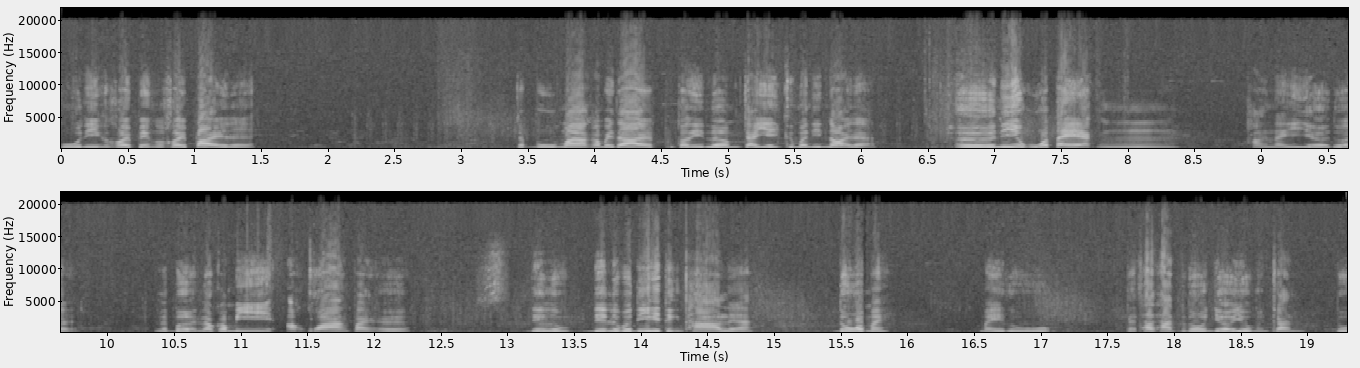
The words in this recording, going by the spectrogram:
กูนี่ค่อยๆเป็นค่อยๆไปเลย จะบูมากก็ไม่ได้ ตอนนี้เริ่มใจเย็นขึ้นมานิดหน่อยแล้ว เออนี่หัวแตกอืมข้างในเยอะด้วย ระเบิดแล้วก็มีเอาคว้างไปเออเดลิเดลวอรี่ให้ถึงฐานเลยนะโดนไหมไม่รู้ แต่ถ้าทางจะโดนเยอะอยู่เหมือนกัน ดู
